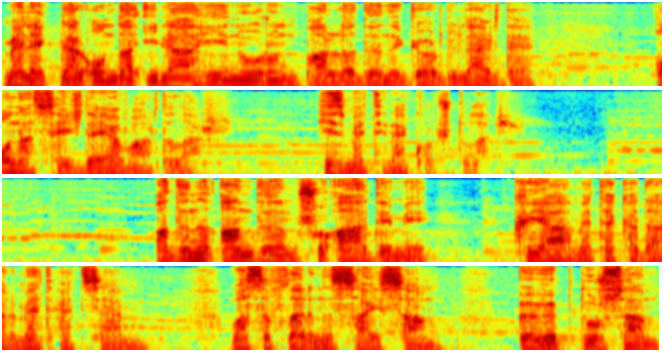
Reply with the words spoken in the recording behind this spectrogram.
Melekler onda ilahi nurun parladığını gördüler de ona secdeye vardılar. Hizmetine koştular. Adını andığım şu Adem'i kıyamete kadar methetsem, vasıflarını saysam, övüp dursam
